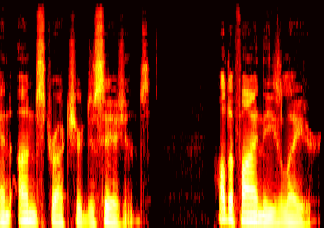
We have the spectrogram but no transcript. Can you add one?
and unstructured decisions. I'll define these later.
